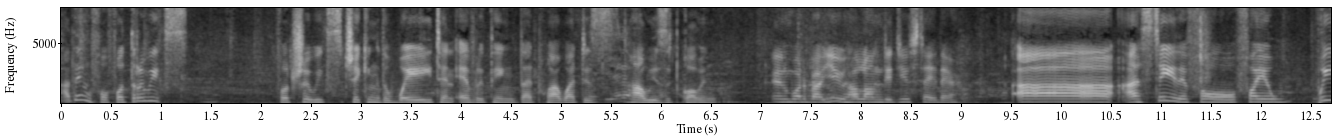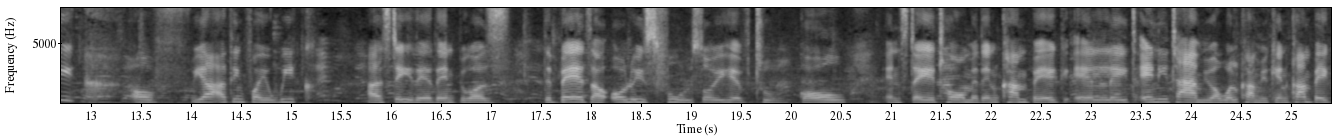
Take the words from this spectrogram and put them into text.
I think for for three weeks. For three weeks, checking the weight and everything. That wha- what is how is it going? And what about you? How long did you stay there? Uh, I stayed there for for a week of yeah, I think for a week. Stay there then because the beds are always full, so you have to go and stay at home and then come back late. Anytime you are welcome, you can come back.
